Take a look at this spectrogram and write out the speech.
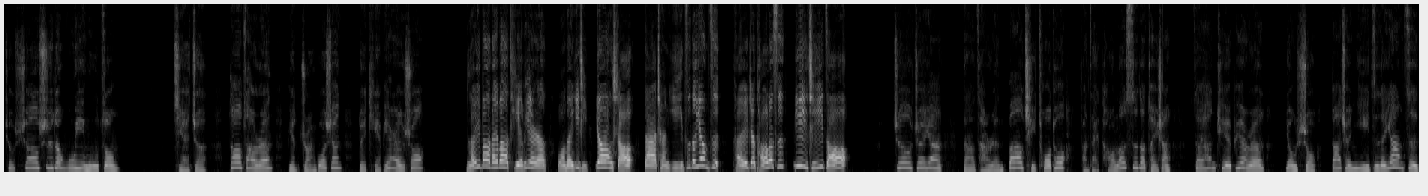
就消失的无影无踪。接着，稻草人便转过身对铁片人说：“来吧来吧，铁片人，我们一起用手搭成椅子的样子，抬着陶乐斯一起走。”就这样，稻草人抱起托托，放在陶乐斯的腿上，再和铁片人用手搭成椅子的样子，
